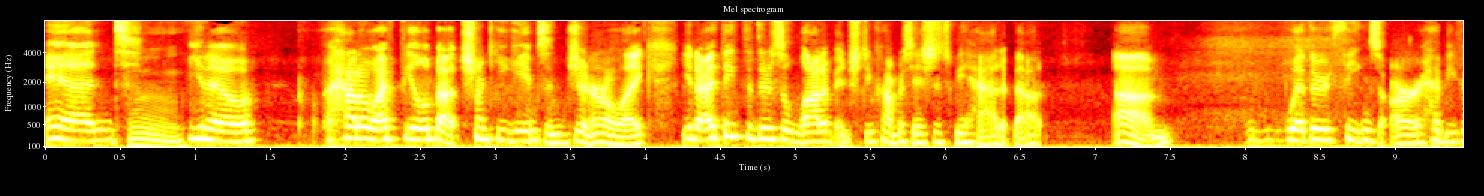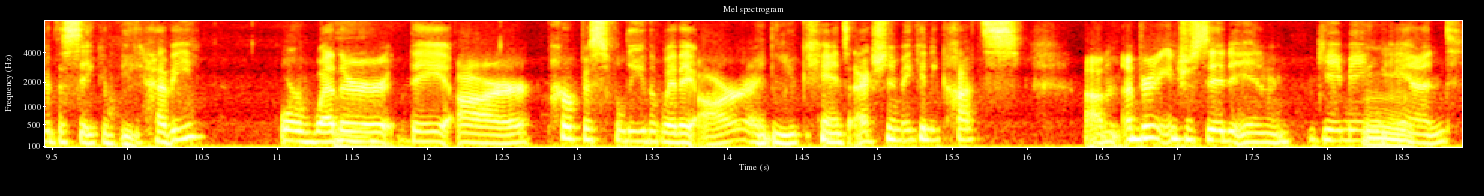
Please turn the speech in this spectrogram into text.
and mm. you know how do i feel about chunky games in general like you know i think that there's a lot of interesting conversations we had about um, whether things are heavy for the sake of being heavy or whether mm. they are purposefully the way they are and you can't actually make any cuts um, i'm very interested in gaming mm. and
